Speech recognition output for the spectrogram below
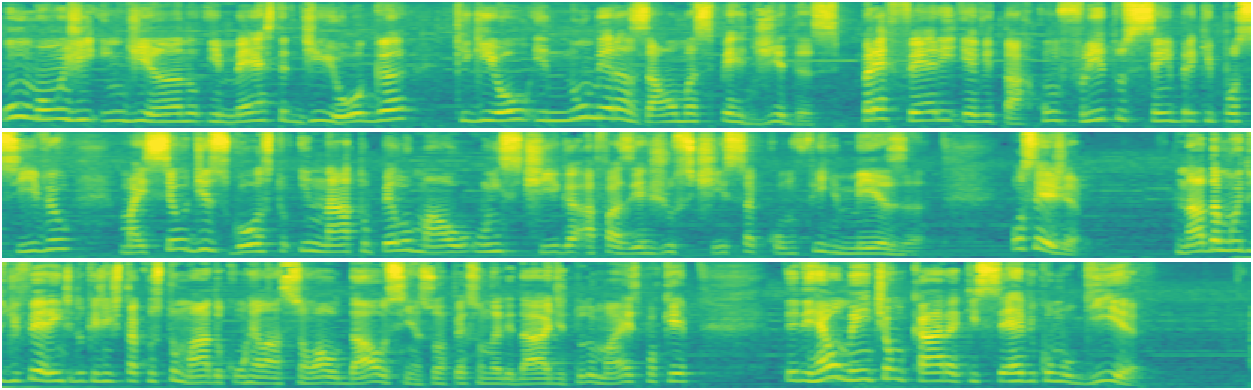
Um monge indiano e mestre de yoga que guiou inúmeras almas perdidas. Prefere evitar conflitos sempre que possível, mas seu desgosto inato pelo mal o instiga a fazer justiça com firmeza. Ou seja, nada muito diferente do que a gente está acostumado com relação ao Dawson, a sua personalidade e tudo mais, porque ele realmente é um cara que serve como guia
